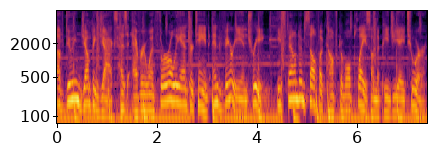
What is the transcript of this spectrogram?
of doing jumping jacks has everyone thoroughly entertained and very intrigued. He's found himself a comfortable place on the PGA Tour,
